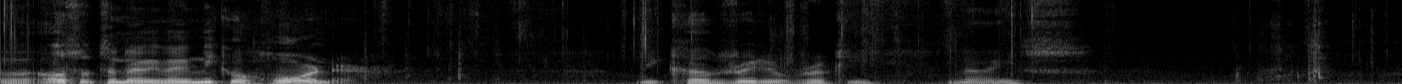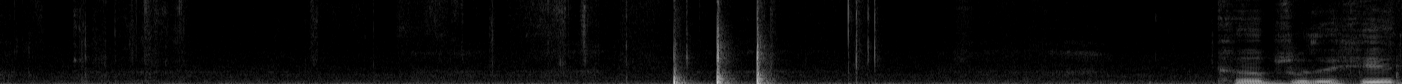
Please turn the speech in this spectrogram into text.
Uh, also to 99, Nico Hoerner. The Cubs rated rookie. Nice. Cubs with a hit.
